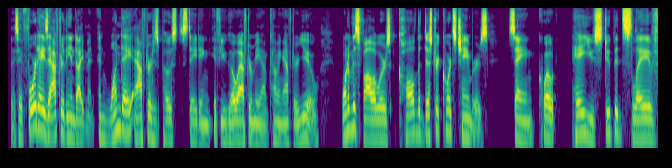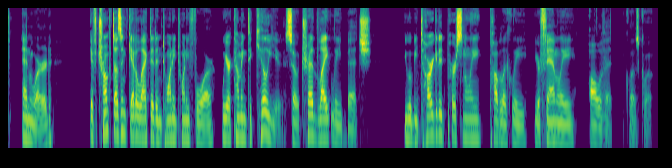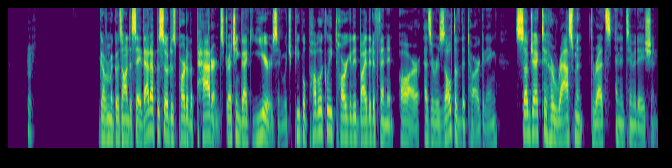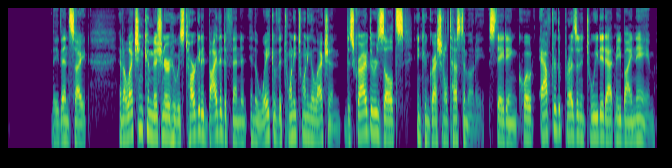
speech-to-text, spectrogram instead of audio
They say four days after the indictment and one day after his post stating, If you go after me, I'm coming after you, one of his followers called the district court's chambers saying, quote, Hey, you stupid slave N word. If Trump doesn't get elected in 2024, we are coming to kill you. So tread lightly, bitch. You will be targeted personally, publicly, your family, all of it. Close quote. Hmm. Government goes on to say that episode was part of a pattern stretching back years in which people publicly targeted by the defendant are, as a result of the targeting, subject to harassment, threats, and intimidation. They then cite an election commissioner who was targeted by the defendant in the wake of the 2020 election described the results in congressional testimony, stating, quote, after the president tweeted at me by name,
